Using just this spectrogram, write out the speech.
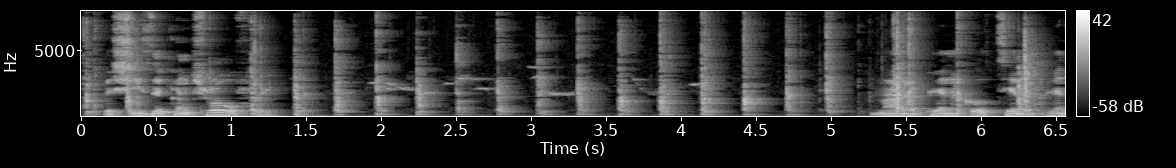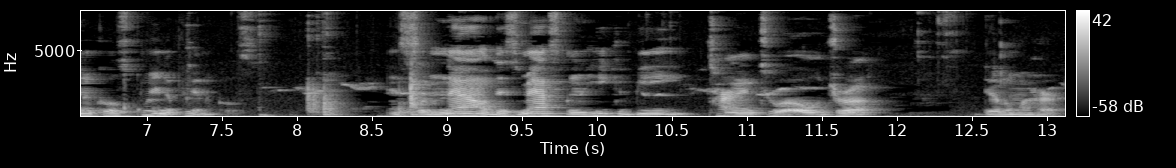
but she's a control freak. Nine of pentacles ten of pentacles queen of pentacles. And so now this masculine he could be turned into an old drunk dealing with her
